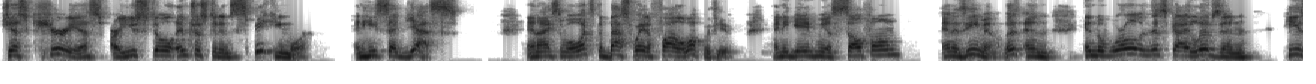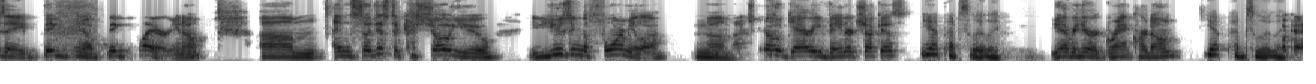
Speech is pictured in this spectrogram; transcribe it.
Just curious, are you still interested in speaking more? And he said, yes. And I said, well, what's the best way to follow up with you? And he gave me a cell phone and his email. And in the world and this guy lives in, he's a big, you know, big player, you know? Um, and so just to show you, using the formula, mm. um, do you know who Gary Vaynerchuk is? Yep, absolutely. You ever hear of Grant Cardone? Yep, absolutely. Okay.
